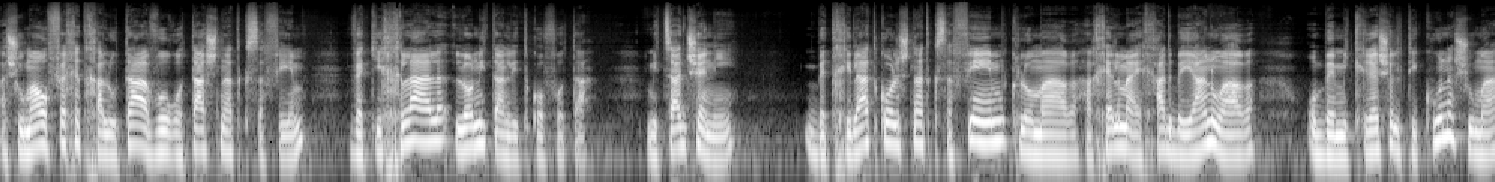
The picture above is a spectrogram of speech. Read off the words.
השומה הופכת חלוטה עבור אותה שנת כספים, וככלל לא ניתן לתקוף אותה. מצד שני, בתחילת כל שנת כספים, כלומר החל מה-1 בינואר, או במקרה של תיקון השומה,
